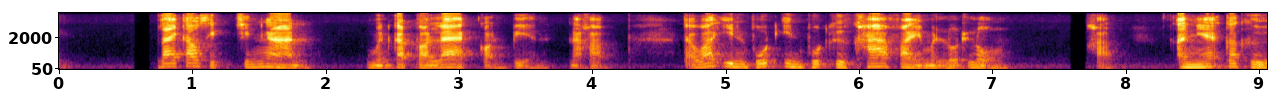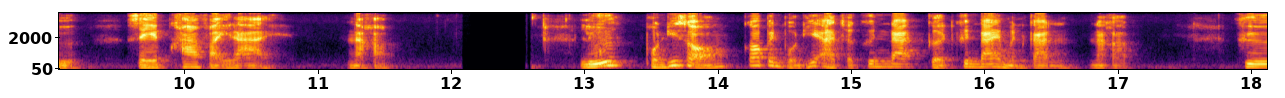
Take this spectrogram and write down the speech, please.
90 ได้ 90 ชิ้นงานเหมือนกับตอนแรกก่อนเปลี่ยนนะครับ แต่ว่า Input Input คือค่าไฟมันลดลงครับ อันนี้ก็คือเซฟค่าไฟได้นะครับ หรือผลที่ 2 ก็เป็นผลที่อาจจะขึ้นได้เกิดขึ้นได้เหมือนกันนะครับ คือ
